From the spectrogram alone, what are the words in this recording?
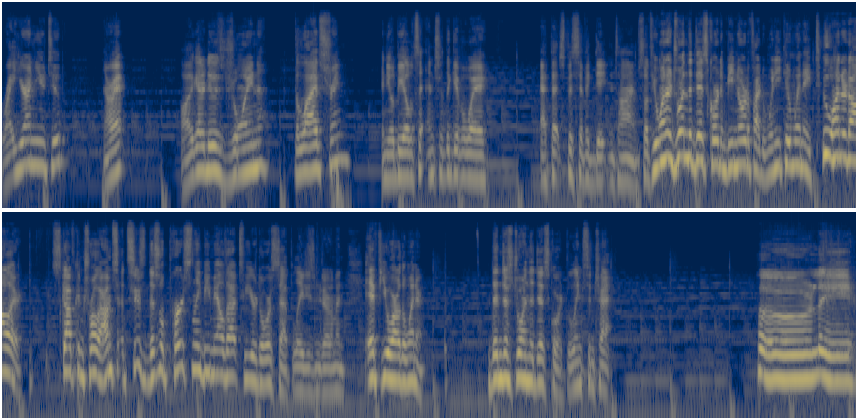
right here on YouTube. All right? All you got to do is join the live stream and you'll be able to enter the giveaway at that specific date and time. So if you want to join the Discord and be notified when you can win a $200 SCUF controller, I'm serious. This will personally be mailed out to your doorstep, ladies and gentlemen, if you are the winner. Then just join the Discord. The link's in chat. Holy.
